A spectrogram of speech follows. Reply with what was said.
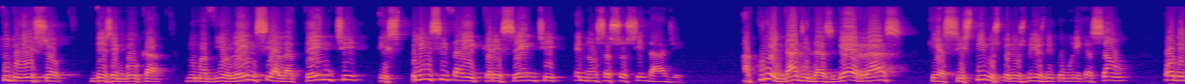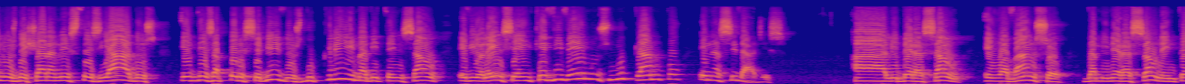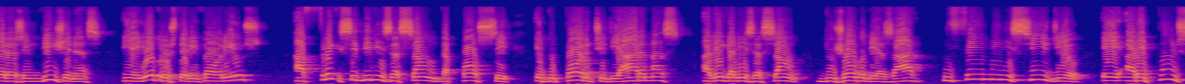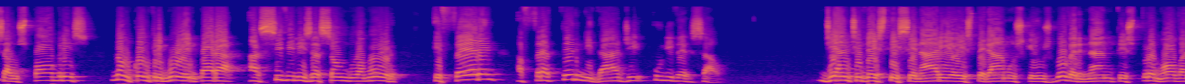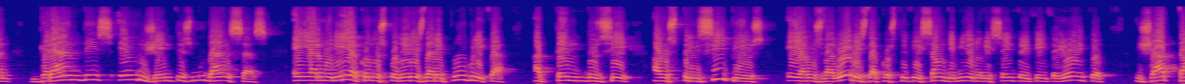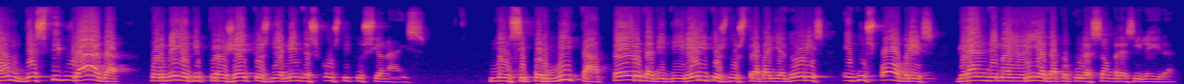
Tudo isso desemboca numa violência latente, explícita e crescente em nossa sociedade. A crueldade das guerras que assistimos pelos meios de comunicação pode nos deixar anestesiados e desapercebidos do clima de tensão e violência em que vivemos no campo e nas cidades. A liberação e o avanço da mineração em terras indígenas e em outros territórios, a flexibilização da posse e do porte de armas, a legalização do jogo de azar, o feminicídio e a repulsa aos pobres não contribuem para a civilização do amor e ferem a fraternidade universal. Diante deste cenário, esperamos que os governantes promovam grandes e urgentes mudanças em harmonia com os poderes da República, atendo-se aos princípios e aos valores da Constituição de 1988, já tão desfigurada por meio de projetos de emendas constitucionais. Não se permita a perda de direitos dos trabalhadores e dos pobres, grande maioria da população brasileira.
